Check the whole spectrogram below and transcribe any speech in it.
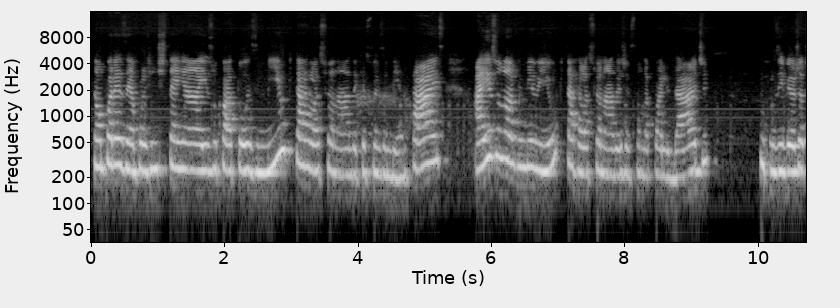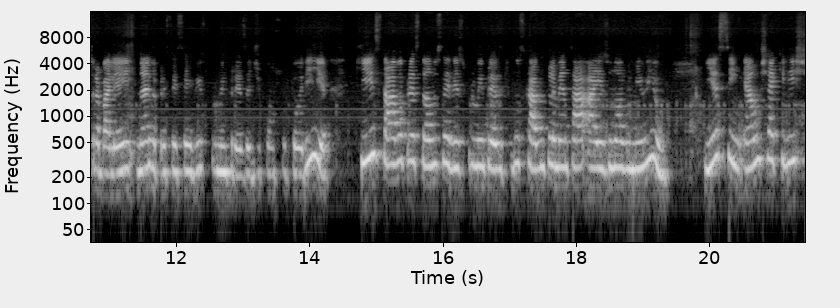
Então, por exemplo, a gente tem a ISO 14000, que está relacionada a questões ambientais, a ISO 9001, que está relacionada à gestão da qualidade, inclusive eu já trabalhei, né, já prestei serviço para uma empresa de consultoria que estava prestando serviço para uma empresa que buscava implementar a ISO 9001. E assim, é um checklist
